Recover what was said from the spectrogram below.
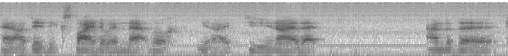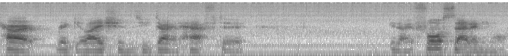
And I did explain to him that, look, you know, do you know that under the current regulations, you don't have to, you know, force that anymore.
